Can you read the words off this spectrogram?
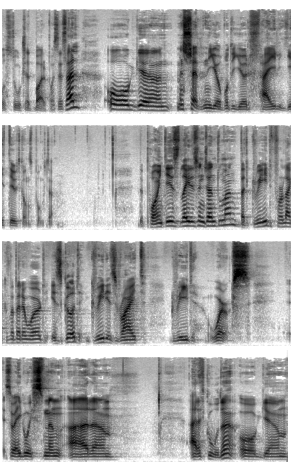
og stort sett bare på seg selv, og, uh, men sjelden gjør, gjør feil gitt det utgangspunktet. The point is, ladies and gentlemen, that greed, for lack of a better word, is good. Greed is right. Greed works. Så egoismen er, um, er et gode. Og um,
